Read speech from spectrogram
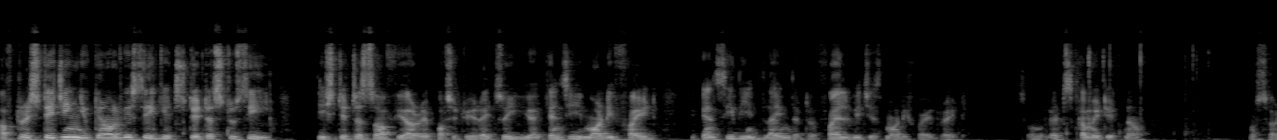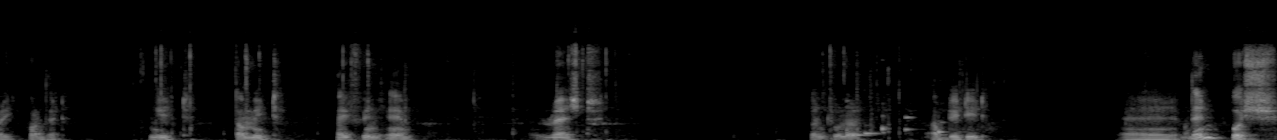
After staging you can always say git status to see the status of your repository right? So you can see modified. You can see the line that a file which is modified right? So let's commit it now oh sorry for that. Git commit hyphen m. Rest controller updated. And then push.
